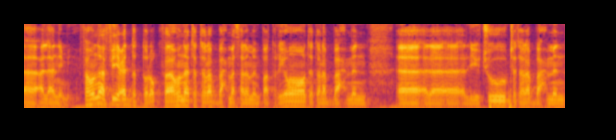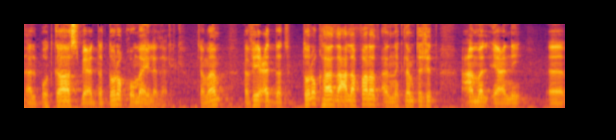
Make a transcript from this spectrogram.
آه الأنمي. فهنا في عدة طرق. فهنا تتربح مثلا من باتريون تتربح من آه, آه، اليوتيوب تتربح من البودكاست بعدة طرق وما إلى ذلك. تمام؟ ففي عدة طرق. هذا على فرض أنك لم تجد عمل يعني آه،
